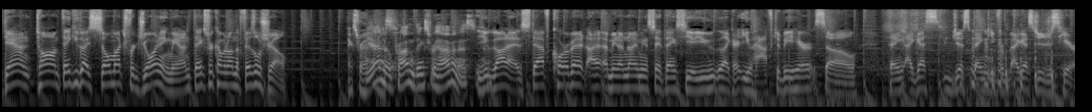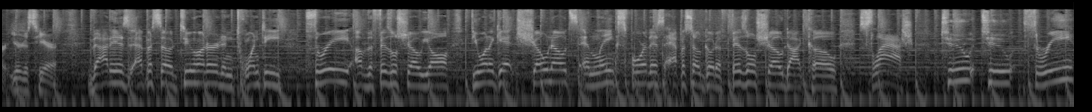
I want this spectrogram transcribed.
Dan, Tom, thank you guys so much for joining, man. Thanks for coming on the Fizzle Show. Thanks for having Yeah, us. Yeah, no problem. Thanks for having us. You got it, Steph Corbett. I, I mean, I'm not even gonna say thanks to you. You like you have to be here. So, thank. I guess just thank you for. I guess you're just here. You're just here. That is episode 223 of the Fizzle Show, y'all. If you want to get show notes and links for this episode, go to fizzleshow.co slash 223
